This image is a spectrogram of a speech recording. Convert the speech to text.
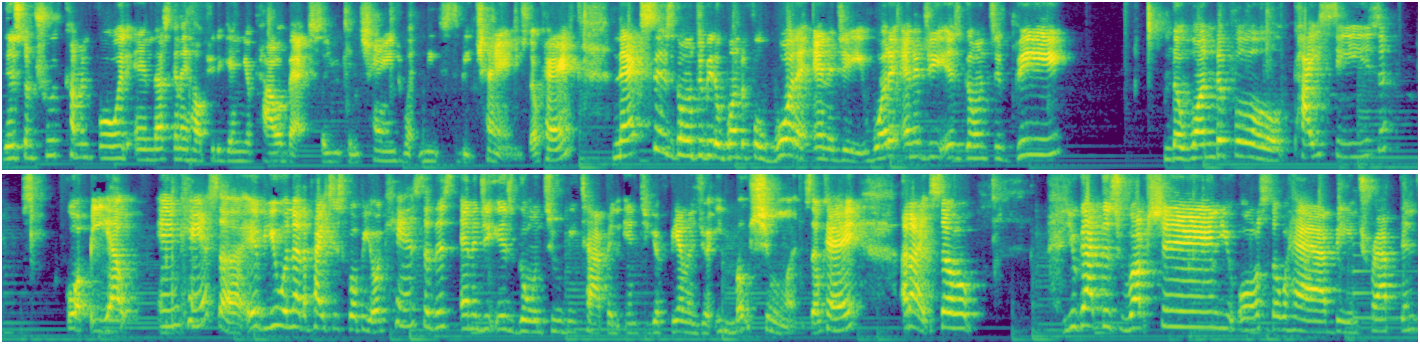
there's some truth coming forward, and that's going to help you to gain your power back so you can change what needs to be changed, okay? Next is going to be the wonderful water energy. Water energy is going to be the wonderful Pisces, Scorpio, and Cancer. If you are not a Pisces, Scorpio, or Cancer, this energy is going to be tapping into your feelings, your emotions. Okay. All right. So you got disruption. You also have being trapped in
